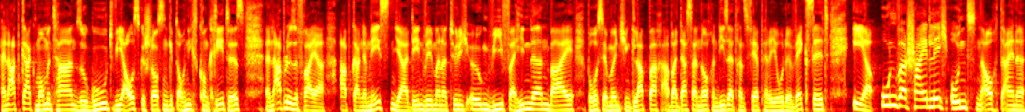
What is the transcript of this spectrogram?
ein Abgang momentan so gut wie ausgeschlossen, gibt auch nichts Konkretes. Ein ablösefreier Abgang im nächsten Jahr, den will man natürlich irgendwie verhindern bei Borussia Mönchengladbach. Aber dass er noch in dieser Transferperiode wechselt, eher unwahrscheinlich und auch eine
